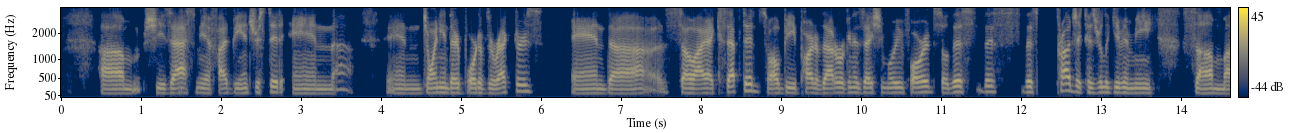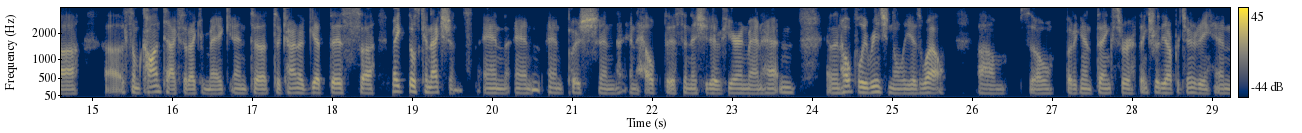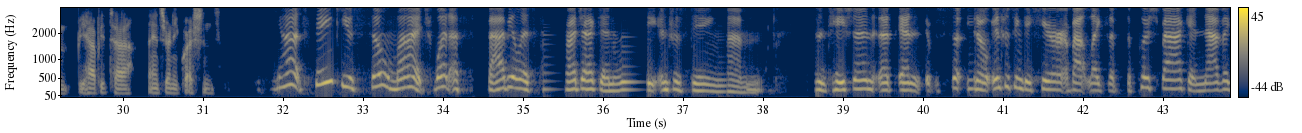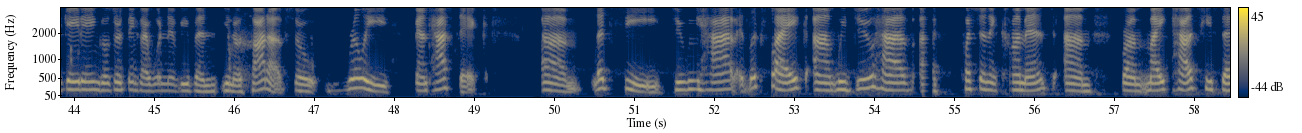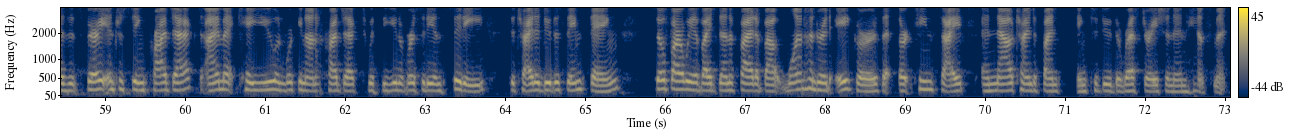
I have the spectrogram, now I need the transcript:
Um, she's asked me if I'd be interested in uh, in joining their board of directors, and uh, so I accepted. So I'll be part of that organization moving forward. So this this this project has really given me some. Uh, uh, some contacts that I can make and to, to kind of get this, uh, make those connections and, and, and push and, and help this initiative here in Manhattan and then hopefully regionally as well. Um, so, but again, thanks for thanks for the opportunity, and be happy to answer any questions. Yeah, thank you so much. What a fabulous project and really interesting um, presentation. and it was so, you know interesting to hear about like the the pushback and navigating. Those are things I wouldn't have even you know thought of. So really fantastic. um, let's see, do we have, it looks like um, we do have a question and comment um, from Mike Houtz. He says, it's very interesting project. I'm at KU and working on a project with the university and city to try to do the same thing. So far, we have identified about 100 acres at 13 sites and now trying to find to do the restoration enhancement.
